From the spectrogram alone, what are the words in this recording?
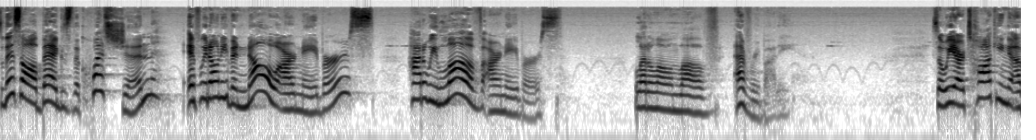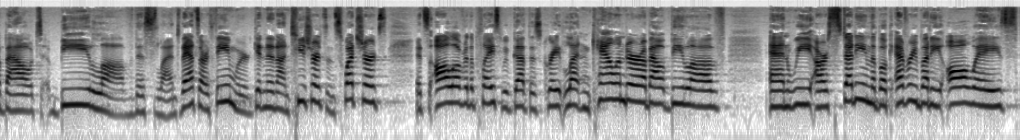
So, this all begs the question if we don't even know our neighbors, how do we love our neighbors, let alone love everybody? So, we are talking about be love this Lent. That's our theme. We're getting it on t shirts and sweatshirts. It's all over the place. We've got this great Lenten calendar about be love. And we are studying the book Everybody Always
